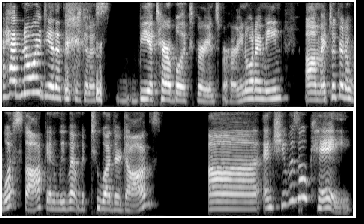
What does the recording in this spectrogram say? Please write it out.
I had no idea that this was going to be a terrible experience for her. You know what I mean? Um, I took her to Woofstock and we went with two other dogs. Uh, and she was okay.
